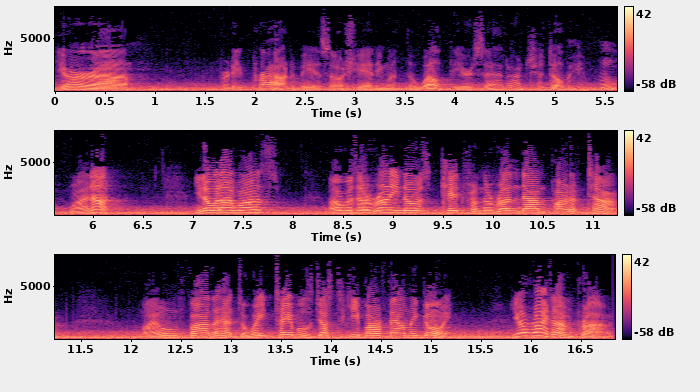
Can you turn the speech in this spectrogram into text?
You're, uh, pretty proud to be associating with the wealthier set, aren't you, Toby? Hmm, why not? You know what I was? I was a runny nosed kid from the rundown part of town. My own father had to wait tables just to keep our family going. You're right, I'm proud.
